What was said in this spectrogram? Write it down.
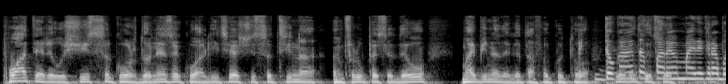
poate reuși să coordoneze coaliția și să țină în frâu PSD-ul mai bine decât a făcut-o păi, Deocamdată pare mai degrabă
